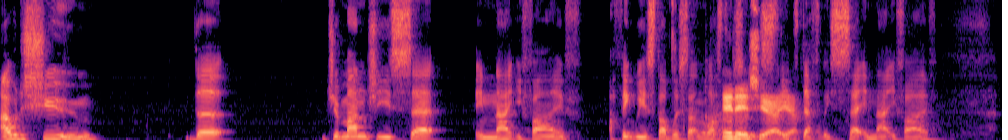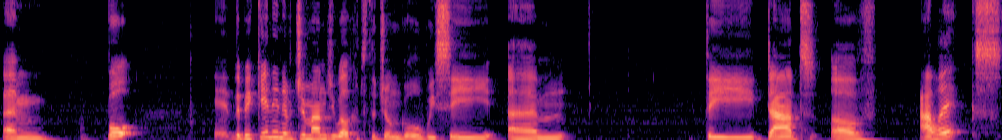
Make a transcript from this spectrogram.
I would assume that Jumanji is set in '95. I think we established that in the last. It episode. is, yeah, It's- yeah. It's definitely set in '95. Um, but at the beginning of Jumanji: Welcome to the Jungle, we see um, the dad of Alex.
